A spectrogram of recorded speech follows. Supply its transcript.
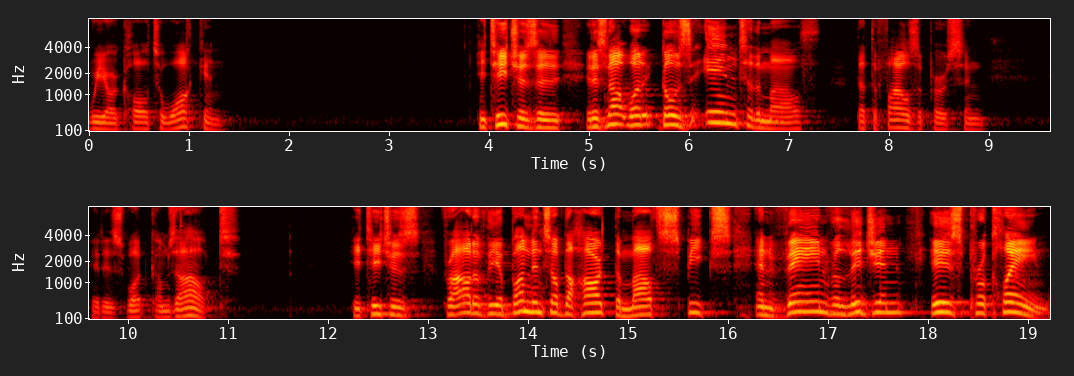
we are called to walk in. He teaches it is not what goes into the mouth that defiles a person, it is what comes out. He teaches, For out of the abundance of the heart the mouth speaks, and vain religion is proclaimed.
